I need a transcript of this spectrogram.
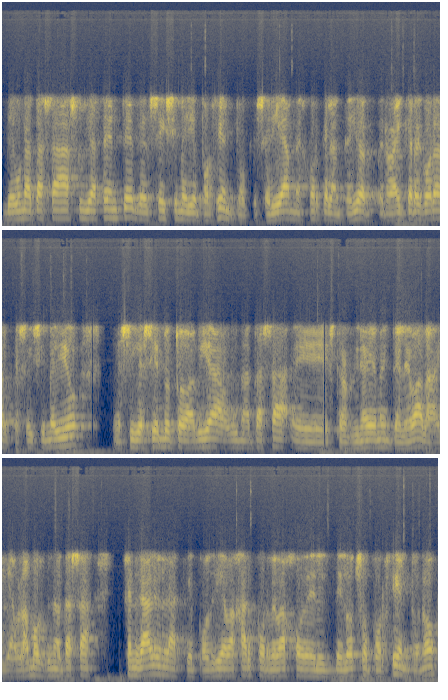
de una tasa subyacente del 6,5%, que sería mejor que la anterior, pero hay que recordar que 6,5 eh, sigue siendo todavía una tasa extraordinariamente elevada, y hablamos de una tasa general en la que podría bajar por debajo del, del 8%, ¿no?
